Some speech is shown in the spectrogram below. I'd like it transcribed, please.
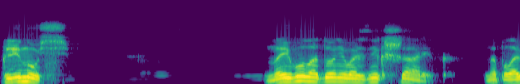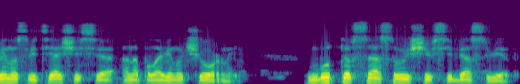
Клянусь. На его ладони возник шарик, наполовину светящийся, а наполовину черный, будто всасывающий в себя свет.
